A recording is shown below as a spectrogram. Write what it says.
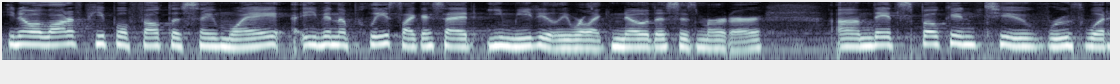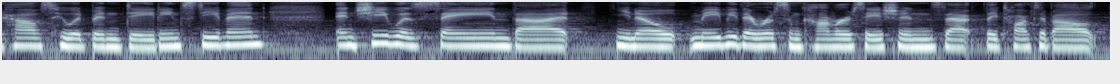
you know, a lot of people felt the same way. Even the police, like I said, immediately were like, no, this is murder. Um, they had spoken to Ruth Woodhouse, who had been dating Stephen, and she was saying that, you know, maybe there were some conversations that they talked about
